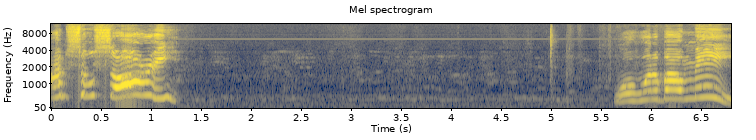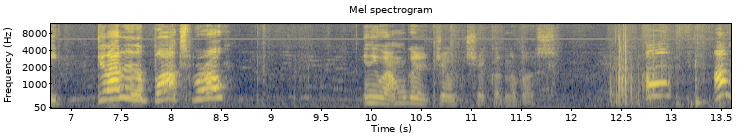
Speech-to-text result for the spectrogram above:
I'm so sorry. Well, what about me? Get out of the box, bro. Anyway, I'm gonna go check on the bus. Oh, I'm.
